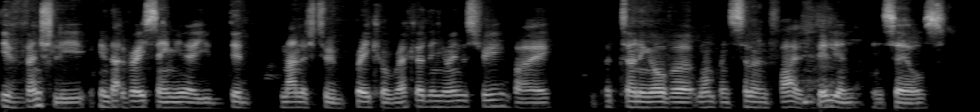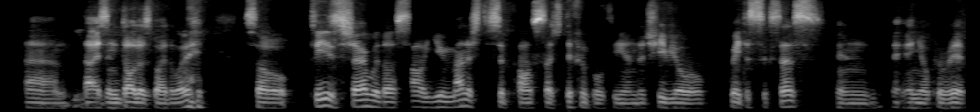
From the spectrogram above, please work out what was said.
eventually, in that very same year, you did manage to break a record in your industry by turning over 1.75 billion in sales. Um, that is in dollars, by the way. So please share with us how you managed to surpass such difficulty and achieve your greatest success in in your career.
